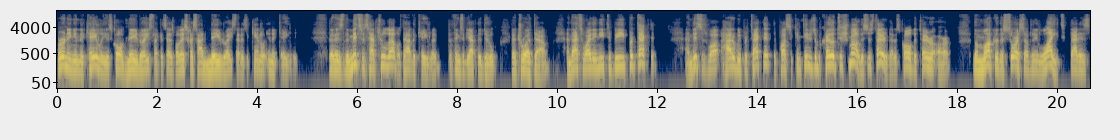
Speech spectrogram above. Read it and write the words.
burning in the keli is called neiros, like it says, that is a candle in a keli. That is, the mitzvahs have two levels. They have the kalim, the things that you have to do that draw it down, and that's why they need to be protected. And this is what. How do we protect it? The pasuk continues to to shmo. This is Torah that is called the Torah or the mucker, the source of the light that is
